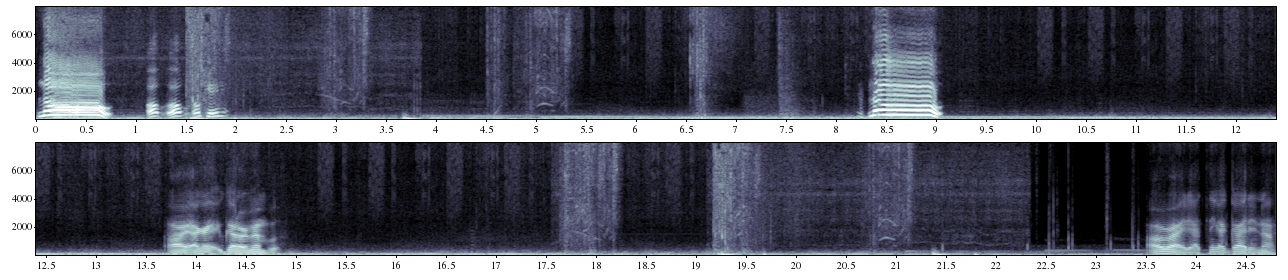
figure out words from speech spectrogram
No! Oh, oh, okay. No! Alright, I got, gotta remember. Alright, I think I got it now.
